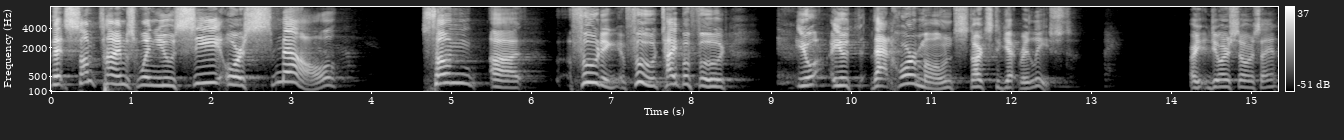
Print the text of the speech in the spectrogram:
that sometimes when you see or smell some uh, food, food type of food, you, you, that hormone starts to get released? Are do you understand what I'm saying?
